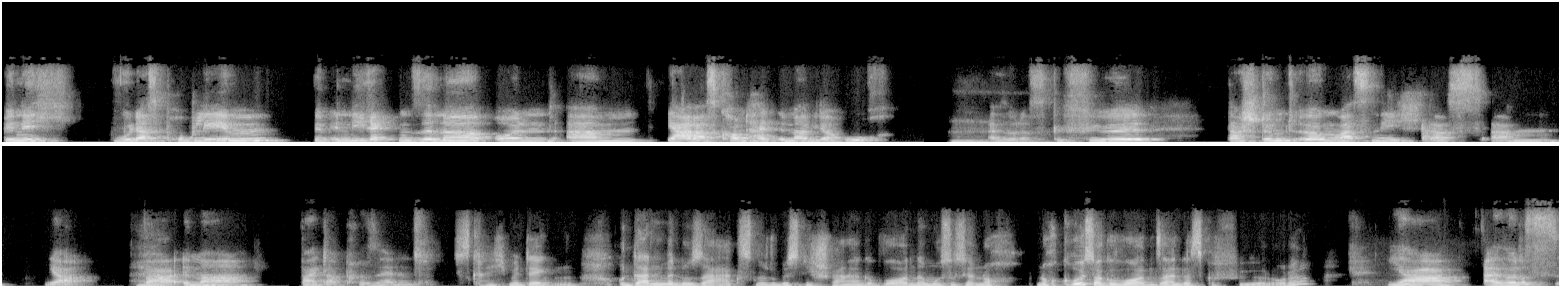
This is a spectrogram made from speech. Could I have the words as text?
bin ich wohl das Problem, im indirekten Sinne. Und ähm, ja, aber es kommt halt immer wieder hoch. Mhm. Also das Gefühl, da stimmt irgendwas nicht, das ähm, ja, war ja. immer weiter präsent. Das kann ich mir denken. Und dann, wenn du sagst, ne, du bist nicht schwanger geworden, dann muss das ja noch, noch größer geworden sein, das Gefühl, oder? Ja, also das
